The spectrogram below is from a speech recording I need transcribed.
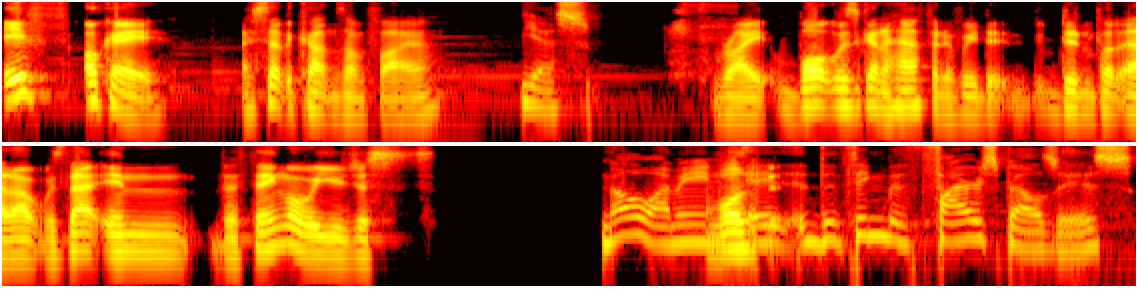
if okay, I set the curtains on fire. Yes. Right, what was going to happen if we did, didn't put that out? Was that in the thing, or were you just No, I mean, Was it, the thing with fire spells is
